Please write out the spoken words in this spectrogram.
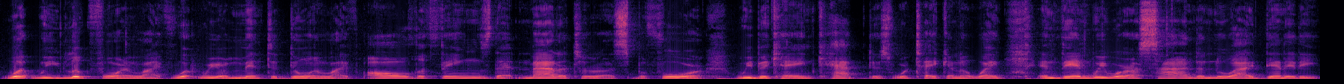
what we look for in life, what we are meant to do in life, all the things that matter to us before we became captives were taken away. And then we were assigned a new identity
